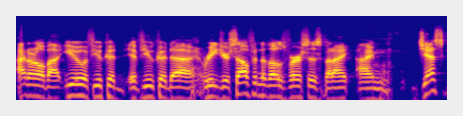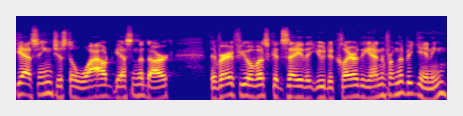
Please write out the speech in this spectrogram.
I don't know about you if you could if you could uh, read yourself into those verses, but I, I'm just guessing, just a wild guess in the dark, that very few of us could say that you declare the end from the beginning,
